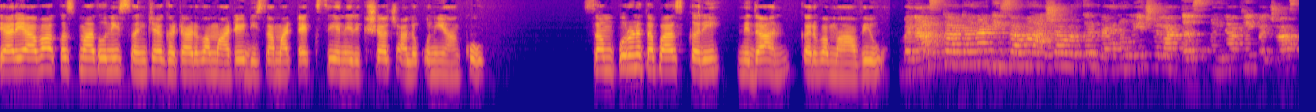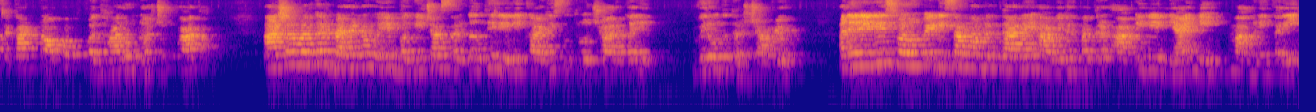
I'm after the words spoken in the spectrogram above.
ત્યારે આવા અકસ્માતોની સંખ્યા ઘટાડવા માટે ડીસામાં ટેક્સી અને રિક્ષા ચાલકોની આંખો સંપૂર્ણ તપાસ કરી નિદાન કરવામાં આવ્યું. બનાસકાંઠાના ડીસામાં આશા વર્કર બહેનોને છેલ્લા દસ મહિનાથી પચાસ ટકા ટોપઅપ વધારો ન ચૂકવાતા આશા વર્કર બહેનોએ બગીચા સર્કલથી રેલી કાઢી સૂત્રોચ્ચાર કરી વિરોધ દર્શાવ્યો. અને રેલી સ્વરૂપે ડીસા મામલતદારને આવેદન પત્ર આપીને ન્યાયની માંગણી કરી.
